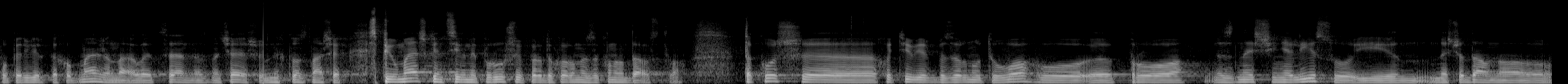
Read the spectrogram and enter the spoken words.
по перевірках обмежена, але це не означає, що ніхто з наших співмешканців не порушує природоохоронне законодавство. Також е, хотів якби звернути увагу е, про знищення лісу, і нещодавно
